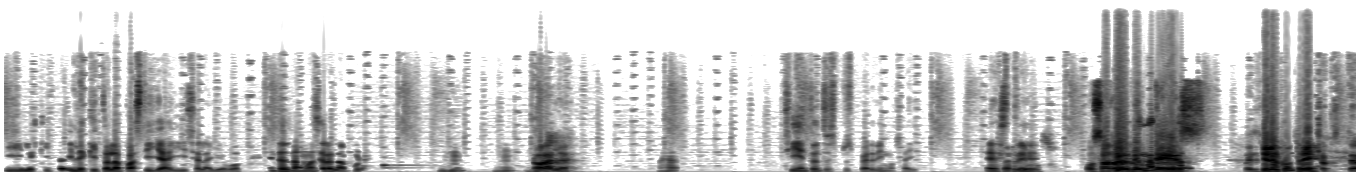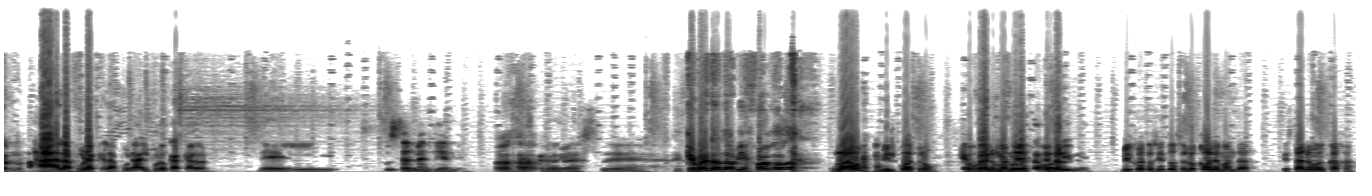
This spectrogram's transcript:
y le, quitó, y le quitó la pastilla y se la llevó. Entonces nada más era la pura. Ujú, ujú. Órale. Ajá. Sí, entonces pues perdimos ahí. Este, Perdimos. O sea, Yo- yo me realmente acuerdo- es. el Yo lo encontré. externo. Ajá, la pura, la pura, el puro cascarón. Del. Usted me entiende. Ajá. Este. Qué bueno, no había juego. Raw, 1004. Qué bueno, lo mandé. estaba Esto- horrible. 1400 se lo acabo de mandar. Está nuevo en caja.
